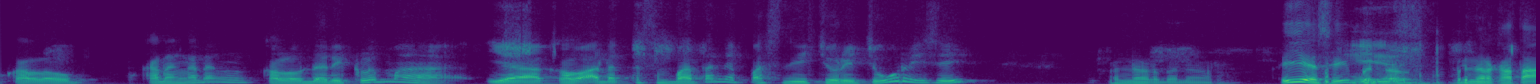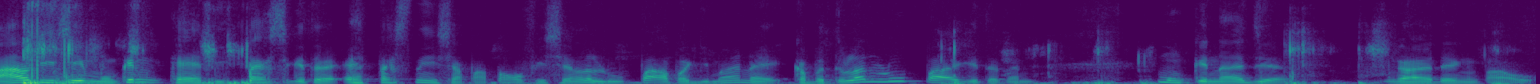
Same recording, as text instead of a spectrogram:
kalau kadang-kadang kalau dari klub mah ya kalau ada kesempatan ya pas dicuri-curi sih. benar-benar iya sih Iya. benar benar kata Aldi sih mungkin kayak di tes gitu ya eh tes nih siapa tahu officialnya lupa apa gimana ya kebetulan lupa gitu kan. Mungkin aja nggak ada yang tahu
